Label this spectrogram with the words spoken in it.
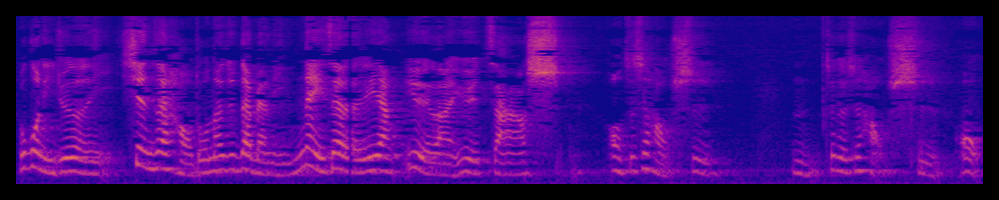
如果你觉得你现在好多，那就代表你内在的力量越来越扎实。哦，这是好事。嗯，这个是好事哦。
